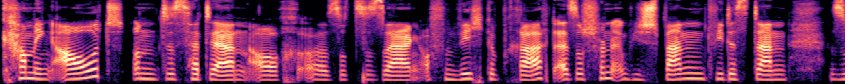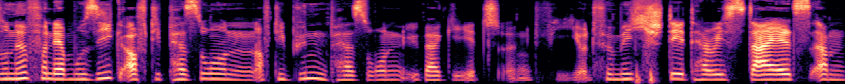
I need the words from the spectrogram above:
Coming Out und das hat er dann auch äh, sozusagen auf den Weg gebracht. Also schon irgendwie spannend, wie das dann so ne von der Musik auf die Personen, auf die Bühnenpersonen übergeht irgendwie. Und für mich steht Harry Styles ähm,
